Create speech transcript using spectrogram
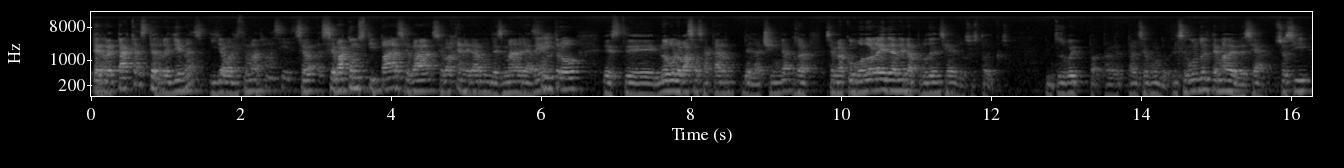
te retacas, te rellenas y ya valiste madre. Se, se, va a constipar, se va, se va a generar un desmadre adentro, este, luego lo vas a sacar de la chinga. O sea, se me acomodó la idea de la prudencia de los estoicos. Entonces voy para el segundo. El segundo, el tema de desear. O sea, si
